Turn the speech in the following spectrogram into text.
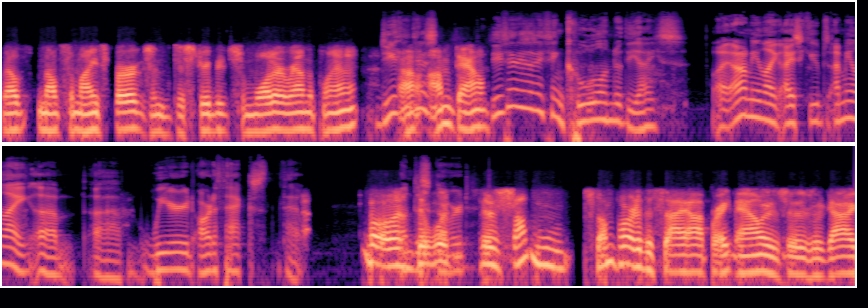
melt melt some icebergs and distribute some water around the planet. Do you think I, I'm down. Do you think there's anything cool under the ice? Like I don't mean like ice cubes. I mean like um uh weird artifacts that Well, there would- there's something, some part of the psyop right now is there's a guy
